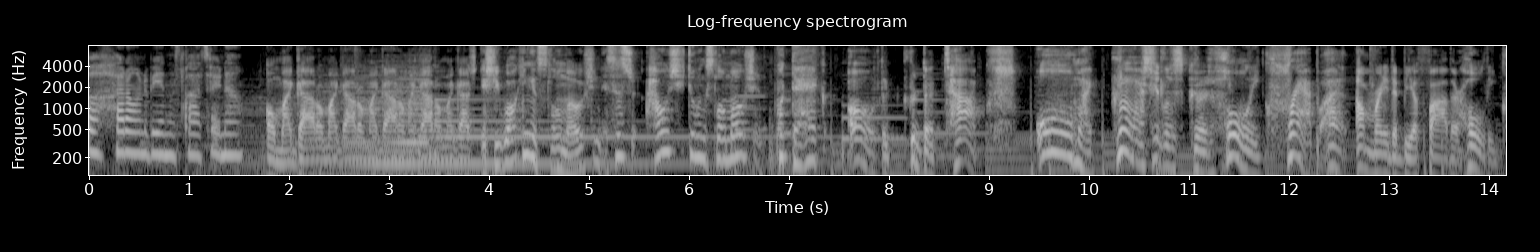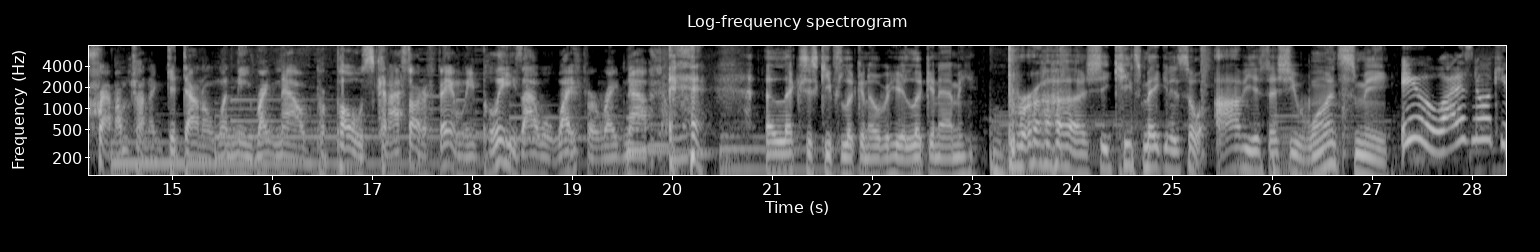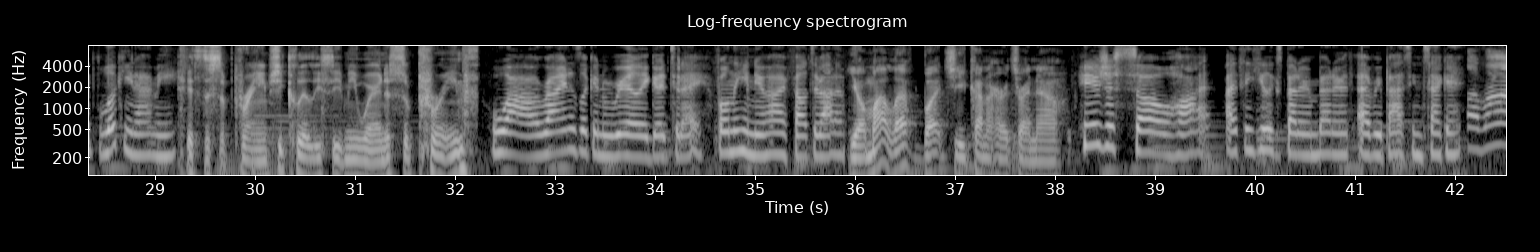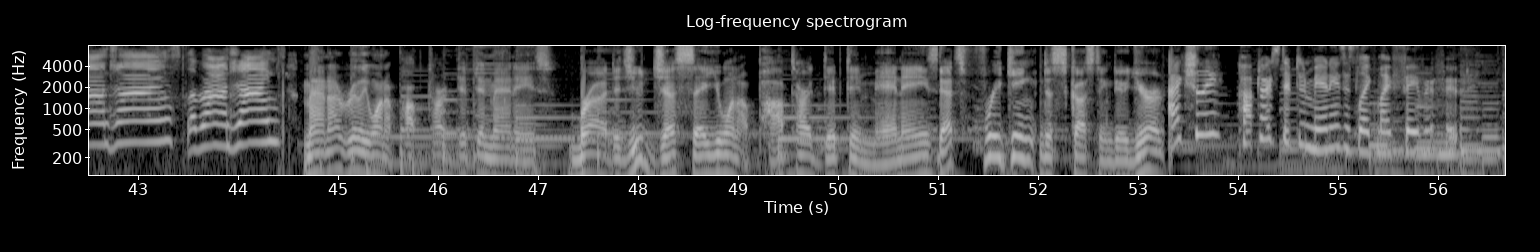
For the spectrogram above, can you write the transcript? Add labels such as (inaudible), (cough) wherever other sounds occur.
Ugh, I don't want to be in this class right now. Oh my god, oh my god, oh my god, oh my god, oh my gosh. Is she walking in slow motion? Is this, how is she doing slow motion? What the heck? Oh, the, the top. Oh my gosh, it looks good. Holy crap. I, I'm ready to be a father. Holy crap, I'm trying to get down on one knee right now. Propose. Can I start a family? Please, I will wife her right now. (laughs) Alexis keeps looking over here looking at me. Bruh, she keeps making it so obvious that she wants me. Ew, why does Noah keep looking at me? It's the Supreme. She clearly sees me wearing the Supreme. (laughs) Wow, Ryan is looking really good today. If only he knew how I felt about him. Yo, my left butt cheek kind of hurts right now. He is just so hot. I think he looks better and better with every passing second. LeBron James, LeBron James. Man, I really want a Pop-Tart dipped in mayonnaise. Bruh, did you just say you want a Pop-Tart dipped in mayonnaise? That's freaking disgusting, dude. You're Actually, Pop Tarts dipped in mayonnaise is like my favorite food.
